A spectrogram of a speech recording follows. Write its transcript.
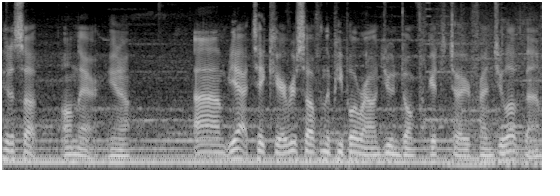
hit us up on there. You know, um, yeah. Take care of yourself and the people around you, and don't forget to tell your friends you love them.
